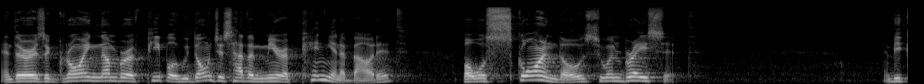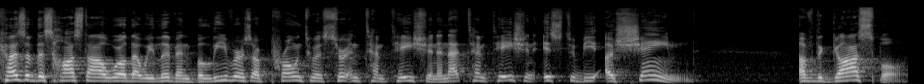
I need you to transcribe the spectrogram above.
And there is a growing number of people who don't just have a mere opinion about it, but will scorn those who embrace it. And because of this hostile world that we live in, believers are prone to a certain temptation, and that temptation is to be ashamed of the gospel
